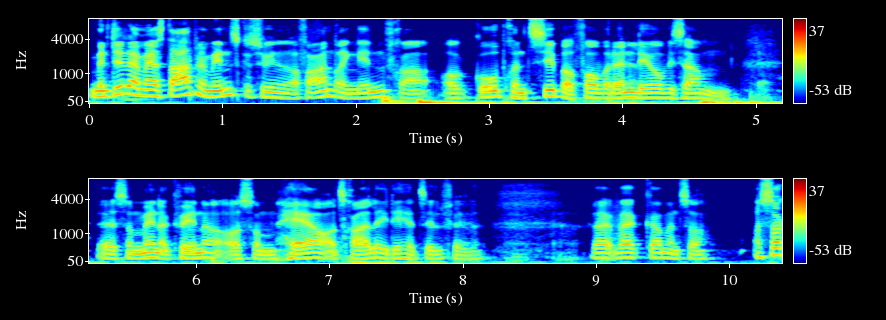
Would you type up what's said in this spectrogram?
Men det der med at starte med menneskesynet og forandringen indenfra, og gode principper for, hvordan lever vi sammen, ja. øh, som mænd og kvinder, og som herre og trælle i det her tilfælde. Hvad, hvad gør man så? Og så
